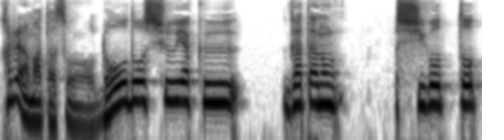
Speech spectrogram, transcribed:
彼らまたその、労働集約型の仕事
